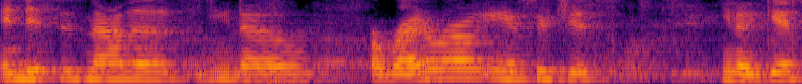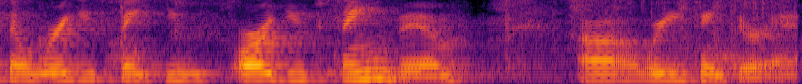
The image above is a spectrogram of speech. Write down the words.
And this is not a you know a right or wrong answer. Just you know guessing where you think you've or you've seen them, uh, where you think they're at.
